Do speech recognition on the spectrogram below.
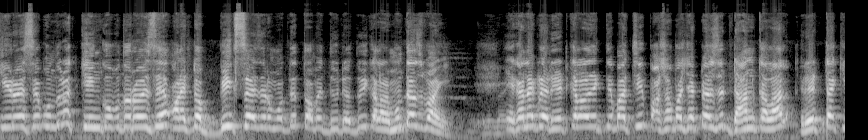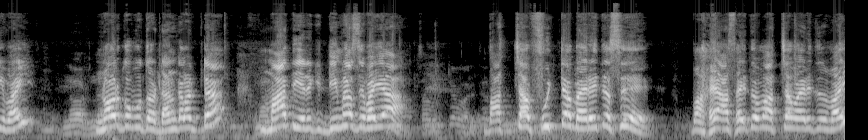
কি রয়েছে বন্ধুরা? কিং কবুতর রয়েছে, অনেকটা বিগ সাইজের মধ্যে, তবে দুইটা দুই কালার মুমতাজ ভাই। এখানে একটা রেড কালার দেখতে পাচ্ছি, পাশাপাশি একটা হচ্ছে ডান কালার রেডটা কি ভাই? নর কবুতর, ডান কালারটা মা দিয়ে কি ডিম আছে ভাইয়া? বাচ্চা ফুটটা বাইরেতেছে ভাই আসাই তো বাচ্চা বাইরেতেছে ভাই।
